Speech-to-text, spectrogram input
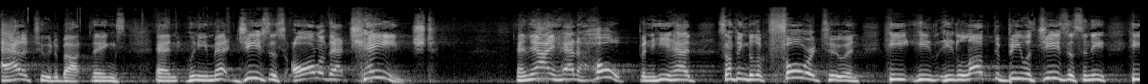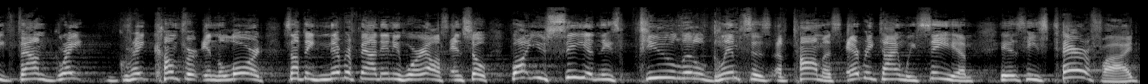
attitude about things. And when he met Jesus, all of that changed. And now he had hope and he had something to look forward to. And he, he, he loved to be with Jesus and he, he found great, great comfort in the Lord, something never found anywhere else. And so what you see in these few little glimpses of Thomas every time we see him is he's terrified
